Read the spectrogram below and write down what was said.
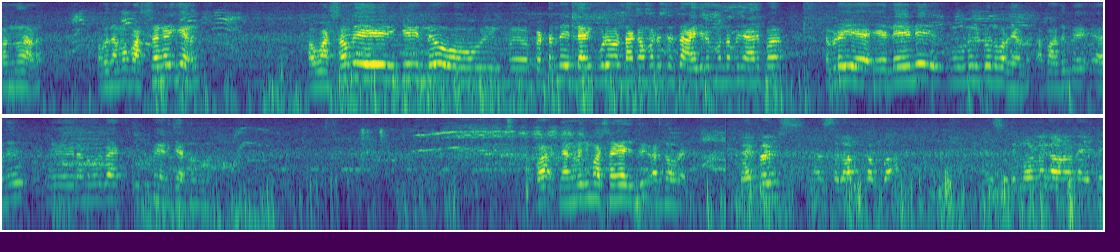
വന്നതാണ്. അപ്പോൾ നമ്മൾ ഭക്ഷണം കഴിക്കുകയാണ് ഏ, എനിക്ക് ഇന്ന് പെട്ടെന്ന് എല്ലാവർക്കും കൂടെ ഉണ്ടാക്കാൻ പറ്റുന്ന സാഹചര്യം വന്നപ്പോൾ ഞാനിപ്പോൾ ഇവിടെ ഇലയിൽ ഊണ് കിട്ടുമെന്ന് പറഞ്ഞാണ് അപ്പോൾ അത് അത് രണ്ട് മൂന്ന് ഇത് മേടിച്ചായിരുന്നു ഊണ്. അപ്പോൾ ഞങ്ങൾ ഇനി ഭക്ഷണം കഴിച്ചിട്ട് അടുത്ത പറയാം ഹൈ ഫ്രണ്ട്സ് ഞാൻ സലാം കമ്പ ഞാൻ സിനിമകളിനെ കാണാനായിട്ട്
